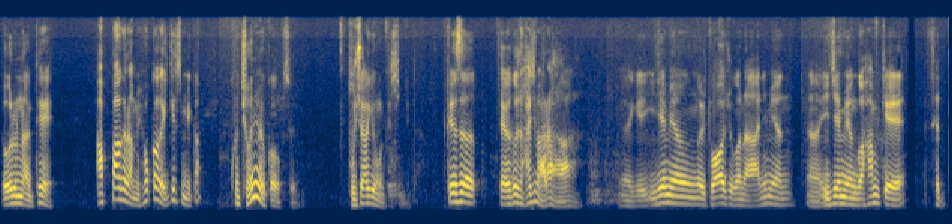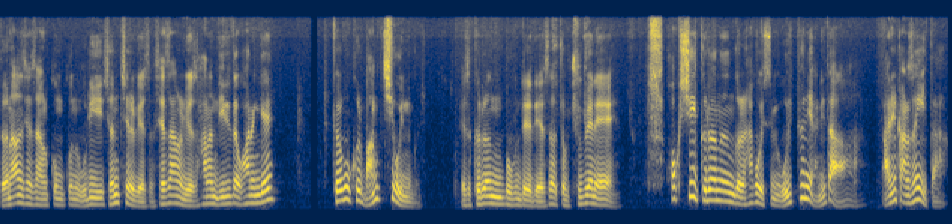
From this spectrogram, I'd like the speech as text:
어른한테 압박을 하면 효과가 있겠습니까? 그건 전혀 효과가 없어요. 부작용을 빚습니다. 그래서 제가 그거 좀 하지 마라. 이재명을 도와주거나 아니면 어, 이재명과 함께 세- 더 나은 세상을 꿈꾸는 우리 전체를 위해서 세상을 위해서 하는 일이라고 하는 게 결국 그걸 망치고 있는 거죠. 그래서 그런 부분들에 대해서 좀 주변에 혹시 그러는 걸 하고 있으면 우리 편이 아니다. 아닐 가능성이 있다.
